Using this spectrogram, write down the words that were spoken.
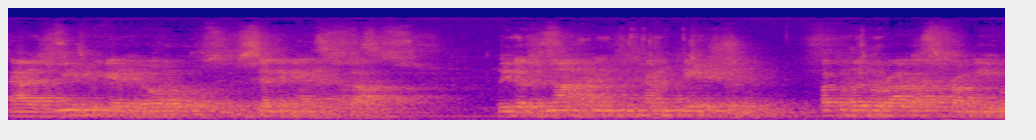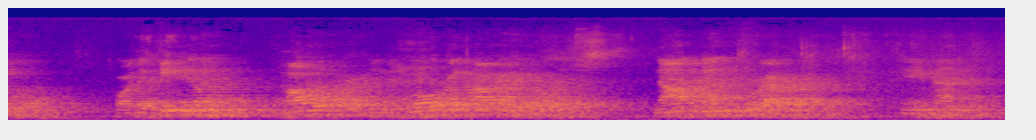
as we forgive those who sin against us. Lead us not into temptation, but deliver us from evil. For the kingdom, power, and the glory are yours, now and forever. Amen.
